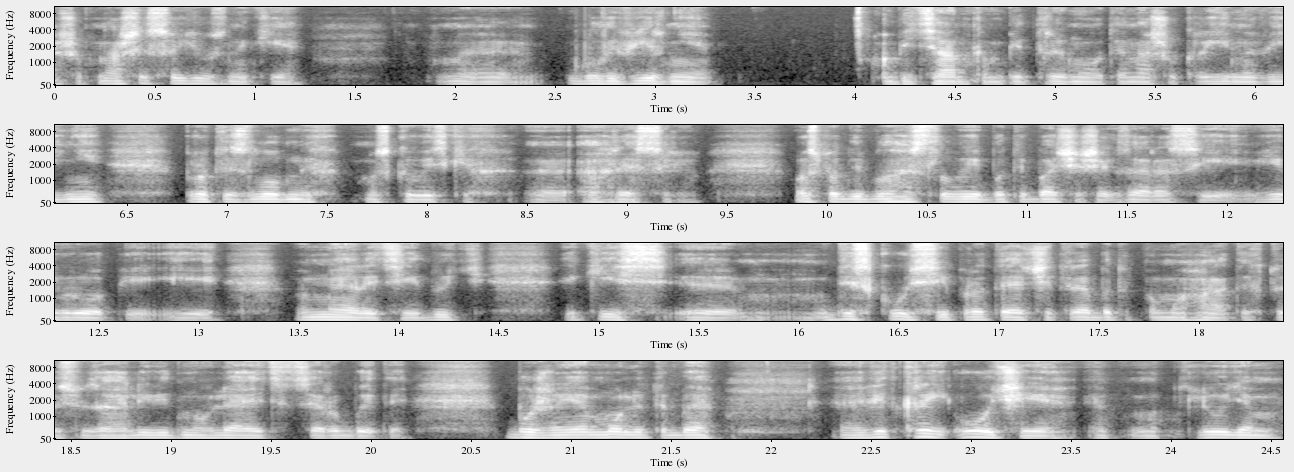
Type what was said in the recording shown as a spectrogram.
щоб наші союзники е, були вірні обіцянкам підтримувати нашу країну в війні проти злобних московицьких е, агресорів. Господи, благослови, бо ти бачиш, як зараз і в Європі, і в Америці йдуть якісь е, дискусії про те, чи треба допомагати. Хтось взагалі відмовляється це робити. Боже, я молю тебе. Відкрий очі е, от, людям,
